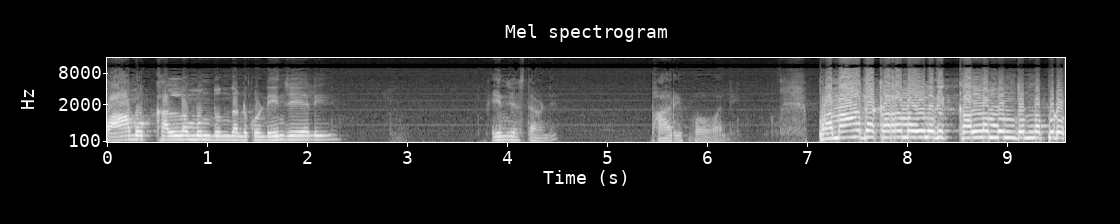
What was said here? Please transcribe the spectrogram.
పాము కళ్ళ ముందుందనుకోండి ఏం చేయాలి? ఏం చేస్తామండి? పారిపోవాలి. ప్రమాదకరమైనది కళ్ళ ముందున్నప్పుడు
